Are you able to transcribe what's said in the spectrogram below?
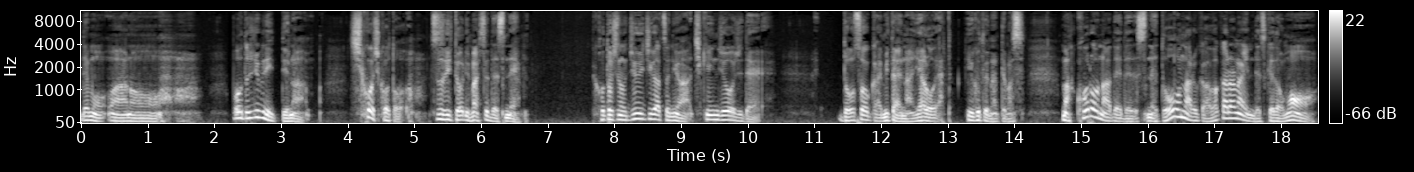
でも、あの、ポートジュビリーっていうのは、しこしこと続いておりましてですね、今年の11月にはチキンジョージで同窓会みたいなのやろうやということになってます。まあコロナでですね、どうなるかわからないんですけども、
